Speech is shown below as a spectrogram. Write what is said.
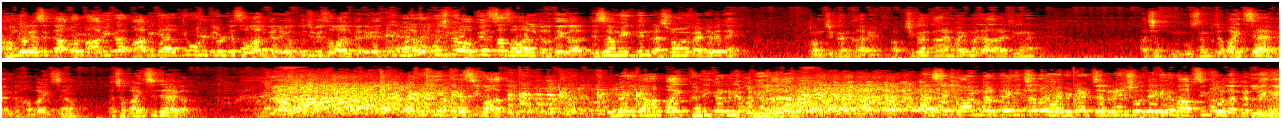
हम लोग ऐसे और भाभी का भाभी क्या हालत थी वो उल्टे उल्टे सवाल करेगा कुछ भी सवाल करेगा। मतलब वो कुछ भी ऑब्वियस सा सवाल कर देगा। जैसे हम एक दिन रेस्टोरेंट में बैठे हुए थे तो हम चिकन खा रहे हैं। अब चिकन खा रहे हैं भाई मज़ा आ रहा है चिकन अच्छा उसने पूछा बाइक से आया? मैंने कहा बाइक से हम अच्छा बाइक से जाएगा? अरे ये कैसी बात है? मैं यहाँ बाइक खड़ी करने तो नहीं लाया ऐसे कौन करते हैं कि चलो हैबिटेट चल रहे हैं शो देख रहे हैं वापसी में ओला कर लेंगे।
